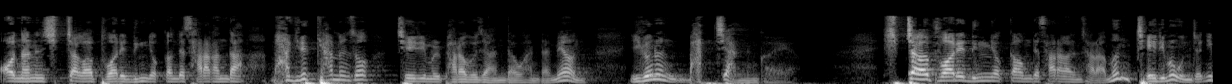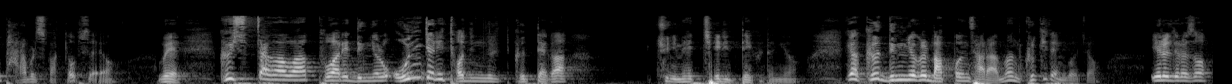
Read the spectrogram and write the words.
어 나는 십자가 부활의 능력 가운데 살아간다 막 이렇게 하면서 재림을 바라보지 않는다고 한다면 이거는 맞지 않는 거예요. 십자가 부활의 능력 가운데 살아가는 사람은 재림을 온전히 바라볼 수밖에 없어요. 왜? 그 십자가와 부활의 능력을 온전히 덧입는 그때가 주님의 재림 때거든요. 그러니까 그 능력을 맛본 사람은 그렇게 된 거죠. 예를 들어서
